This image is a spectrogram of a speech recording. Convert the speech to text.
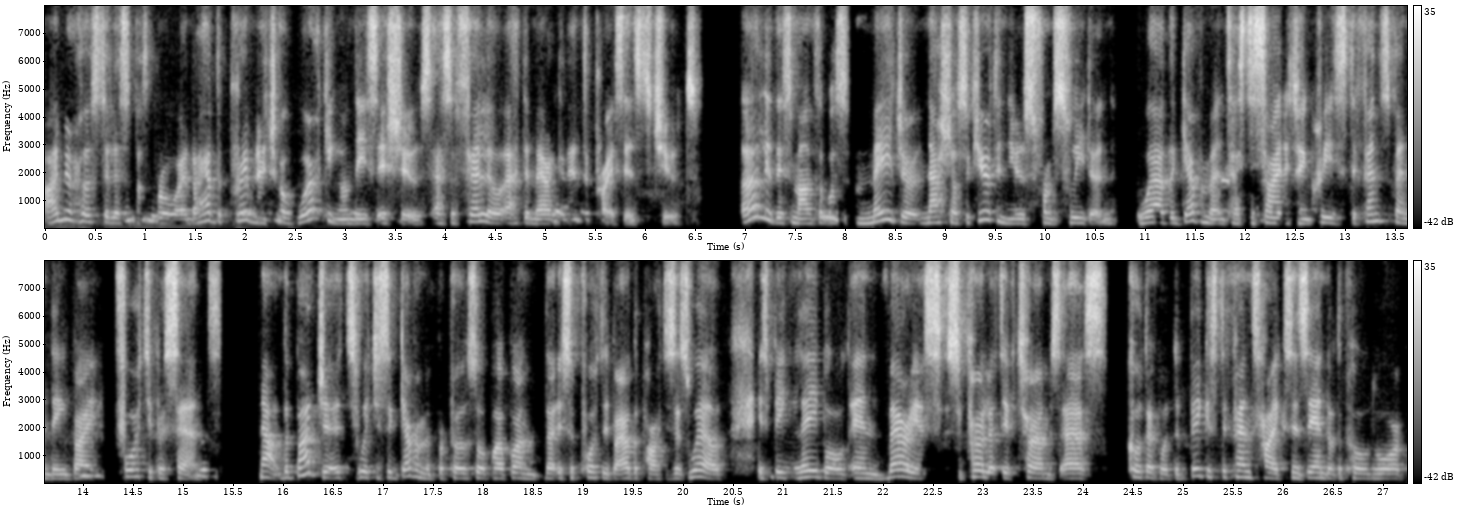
I'm your host, Elisabeth Braw, and I have the privilege of working on these issues as a fellow at the American Enterprise Institute. Early this month, there was major national security news from Sweden, where the government has decided to increase defense spending by 40%. Now, the budget, which is a government proposal, but one that is supported by other parties as well, is being labeled in various superlative terms as, quote unquote, the biggest defense hike since the end of the Cold War,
